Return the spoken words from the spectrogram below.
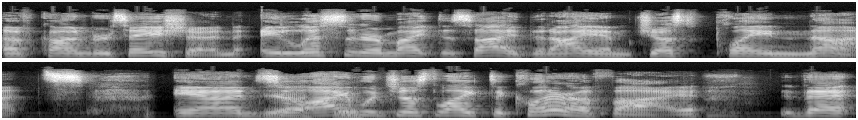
of conversation, a listener might decide that I am just plain nuts. And so Yeah, I would just like to clarify that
